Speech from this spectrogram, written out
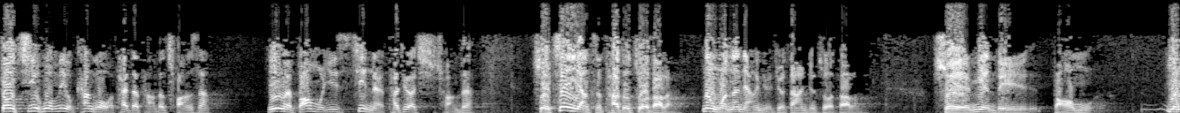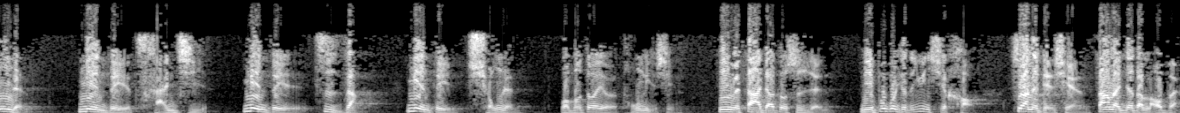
都几乎没有看过我太太躺在床上，因为保姆一进来她就要起床的，所以这样子他都做到了。那我那两个女儿就当然就做到了。所以面对保姆、佣人，面对残疾，面对智障。面对穷人，我们都要有同理心，因为大家都是人。你不过就是运气好，赚了点钱，当人家的老板，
